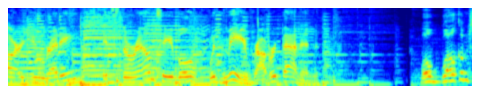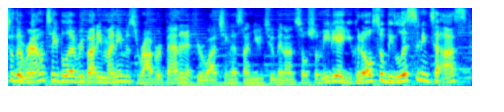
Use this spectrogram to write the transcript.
Are you ready? It's the Roundtable with me, Robert Bannon. Well, welcome to the Roundtable, everybody. My name is Robert Bannon. If you're watching us on YouTube and on social media, you could also be listening to us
